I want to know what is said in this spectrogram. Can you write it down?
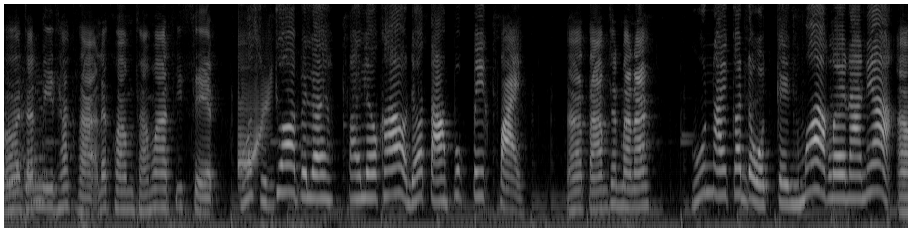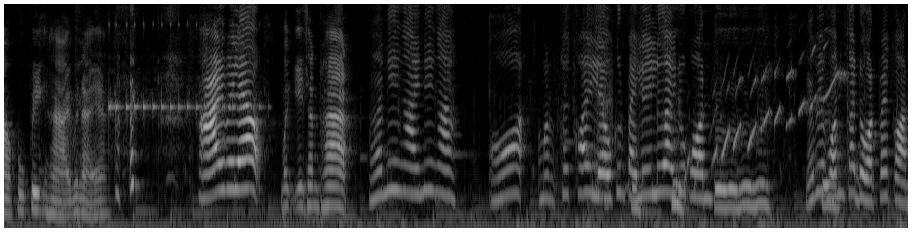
เออฉันมีทักษะและความสามารถพิเศษโอ้สุดยอดไปเลย ไปเร็วเข้าเดี๋ยวตามปุ๊กปิ๊กไป อ่าตามฉันมานะโอ้นายกระโดดเก่งมากเลยนะเนี่ย อ้าวปุ๊กปิ๊กหายไปไหนอะหายไปแล้วเมื่อกี้ฉันพลาดเออนี่ไงนี่ไง อ๋อ มันค่อยๆเร็วขึ้นไปเรื่อยๆ ทุกคน เฮ้ยเดี๋ยวพี่ฝนกระโดดไปก่อน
